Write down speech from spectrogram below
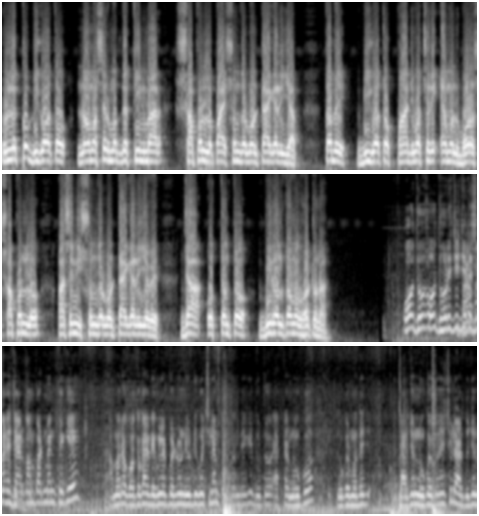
উল্লেখ্য, বিগত ন মাসের মধ্যে তিনবার সাফল্য পায় সুন্দরবন টাইগার রিজার্ভ। তবে বিগত পাঁচ বছরে এমন বড় সাফল্য আসেনি সুন্দরবন টাইগার রিজার্ভের যা অত্যন্ত বিরলতম ঘটনা। ও ধ- ও ধরেছি যেটা মানে সেটা চার কম্পার্টমেন্ট থেকে আমরা গতকাল রেগুলার পেট্রোল ডিউটি করছিলাম তখন থেকে দুটো একটা নৌকো নৌকোর মধ্যে চারজন নৌকোয় বসেছিল আর দুজন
